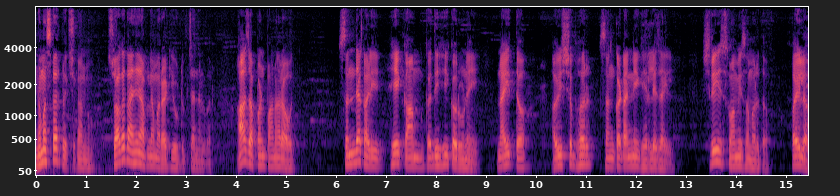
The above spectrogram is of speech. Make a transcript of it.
नमस्कार प्रेक्षकांनो स्वागत आहे आपल्या मराठी यूट्यूब चॅनलवर. आज आपण पाहणार आहोत संध्याकाळी हे काम कधीही करू नये नाही तर आयुष्यभर संकटांनी घेरले जाईल. श्री स्वामी समर्थ. पहिलं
